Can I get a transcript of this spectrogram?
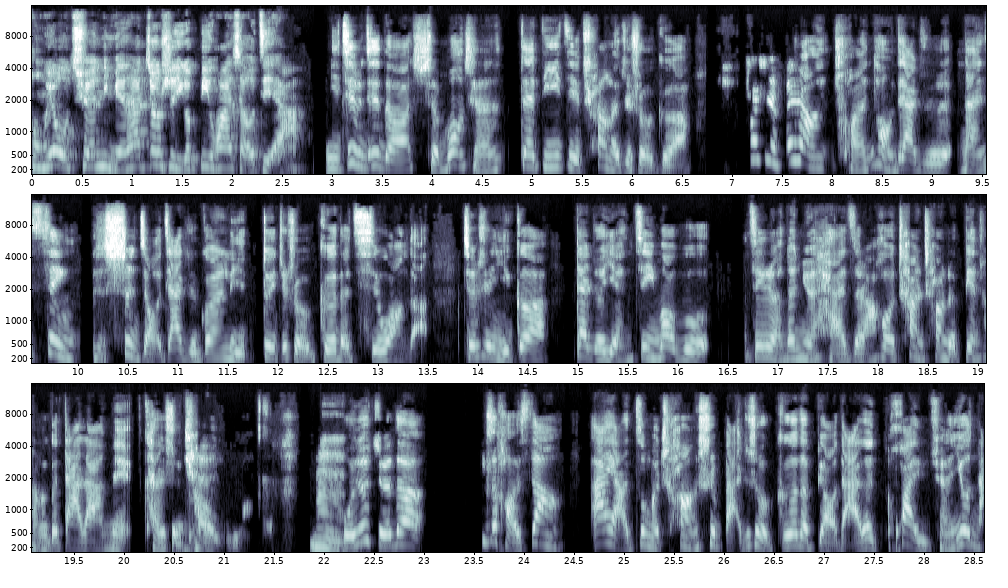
朋友圈里面，她就是一个壁花小姐啊。你记不记得沈梦辰在第一季唱了这首歌？他是非常传统价值、男性视角价值观里对这首歌的期望的，就是一个戴着眼镜、貌不惊人的女孩子，然后唱着唱着变成了个大辣妹，开始跳舞。嗯，我就觉得，就是好像阿雅这么唱，是把这首歌的表达的话语权又拿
